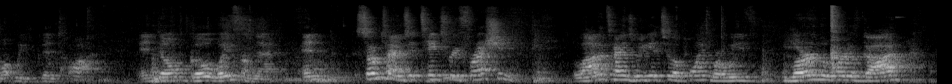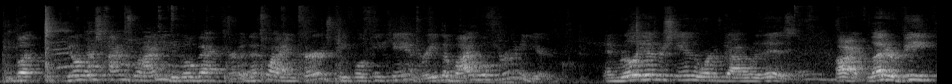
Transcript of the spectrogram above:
what we've been taught and don't go away from that. And sometimes it takes refreshing. A lot of times we get to a point where we've learned the Word of God, but you know, there's times when I need to go back through, and that's why I encourage people, if you can, read the Bible through in a year and really understand the Word of God what it is. All right, letter B.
